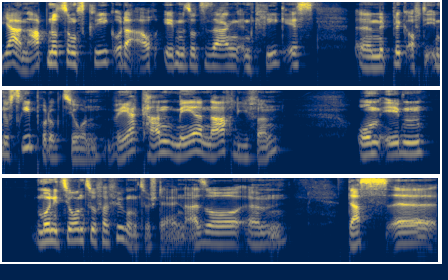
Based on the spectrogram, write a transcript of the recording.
ja, ein Abnutzungskrieg oder auch eben sozusagen ein Krieg ist äh, mit Blick auf die Industrieproduktion. Wer kann mehr nachliefern, um eben Munition zur Verfügung zu stellen? Also ähm, das äh,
